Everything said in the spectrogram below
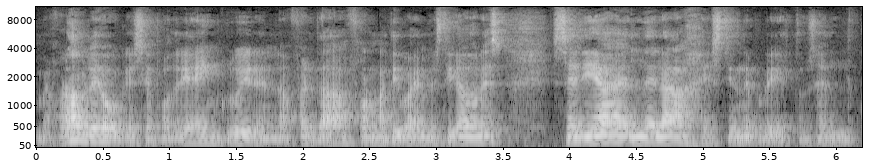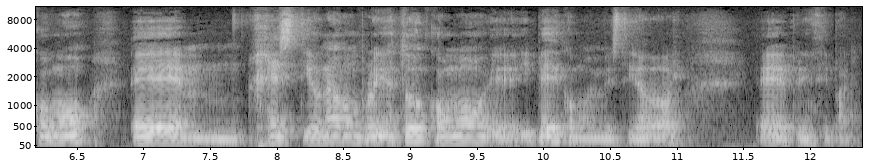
mejorable o que se podría incluir en la oferta formativa de investigadores sería el de la gestión de proyectos, el cómo eh, gestionar un proyecto como IP, como investigador principal.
